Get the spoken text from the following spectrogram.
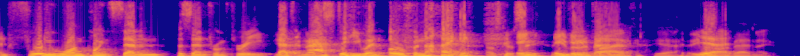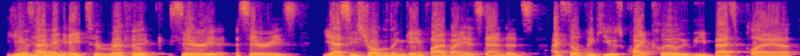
and 41.7% from three. That's, yeah, that's after he went 0 for 9 yeah, I was in, say, in game five. Night. Yeah, yeah. a bad night. He is having a terrific seri- series. Yes, he struggled in game five by his standards. I still think he was quite clearly the best player,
